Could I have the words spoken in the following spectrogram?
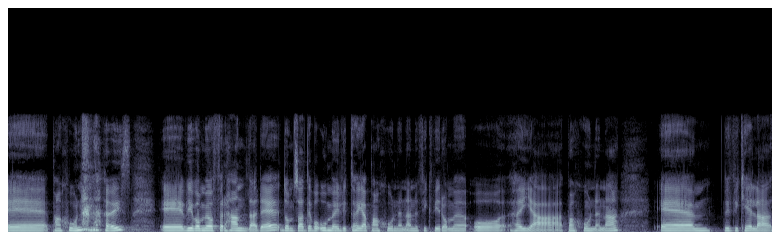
eh, pensionerna höjs. Eh, vi var med och förhandlade. De sa att det var omöjligt att höja pensionerna. Nu fick vi dem eh, att höja pensionerna. Eh, vi fick hela,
